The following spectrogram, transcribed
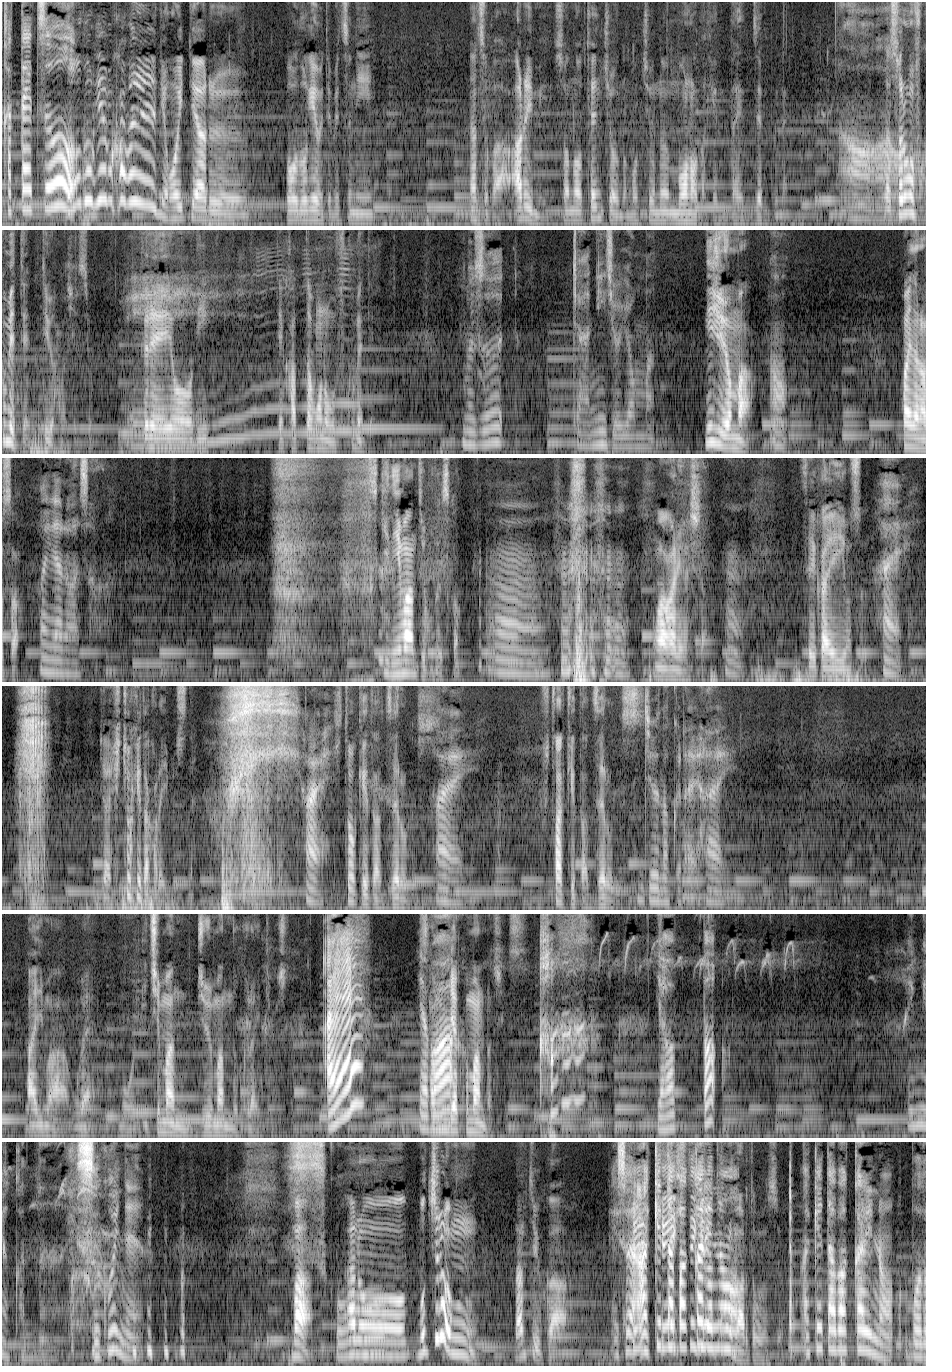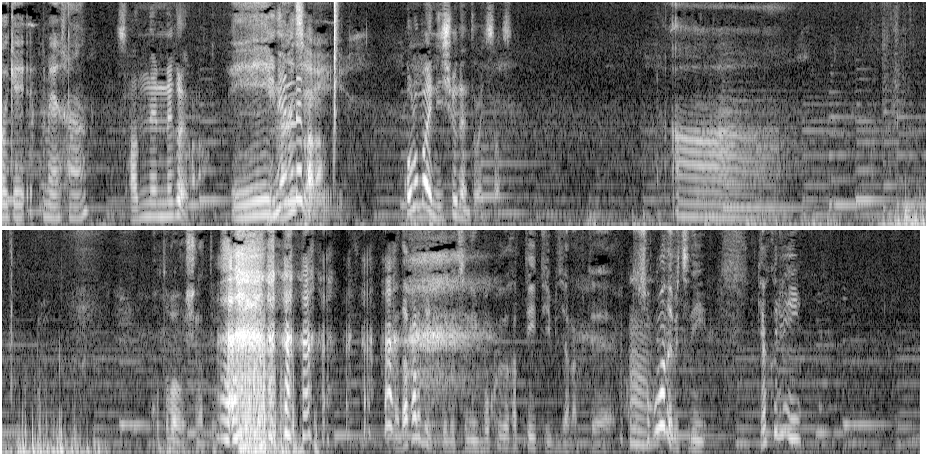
買ったやつボーをドゲームカフェに置いてあるボードゲームって別になんつうかある意味その店長の持ちのものだけで全部ね。だあそれも含めてっていう話ですよ。プレイ用ににで買ったものも含めて。むずいじゃあ24万。24万。うん。ファイナルアンサー。ファイナルアンサー月2万ということですか？うん。わかりました。うん。正解言います。はい。じゃあ1桁から言いますね。はい。1桁ゼロです。はい。2桁ゼロです。10の位はい。あ今ごめん。もう1万10万のくらい行きましたえ？ー、やば。300万らしいです。か？やっば。意味わかんない。すごいね。まああのーもちろんなんていうかえそれ開けたばっかりの開けたばっかりのボードゲーム屋さん？3年目ぐらいかな。えー、二年目かな。この前2周年とか言ってたんですよ。あ言葉を失ってます。まあだからといって別に僕が買っていいって意味じゃなくて、うん。そこまで別に逆に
